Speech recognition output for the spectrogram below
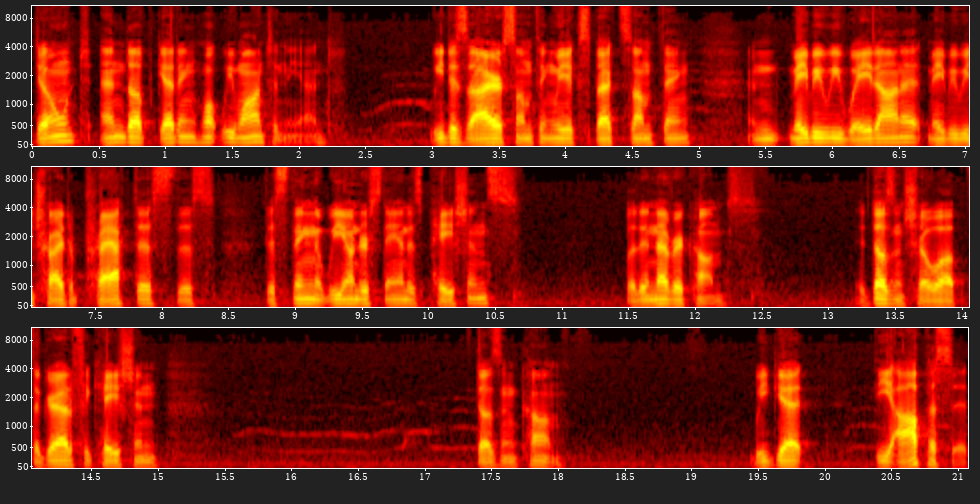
don't end up getting what we want in the end. We desire something, we expect something, and maybe we wait on it. Maybe we try to practice this, this thing that we understand as patience, but it never comes. It doesn't show up. The gratification doesn't come. We get the opposite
